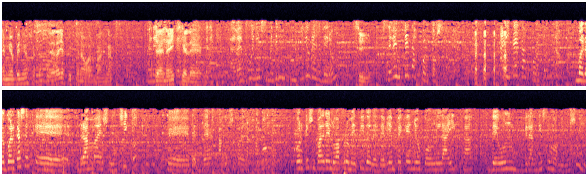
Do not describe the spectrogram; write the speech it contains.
en mi opinión, si os consideráis aficionado al manga, Tenéis que leerla. Además es buenísima, tiene un puntillo verderón. sí. Se ven tetas por todos sitios. Hay tetas por todos lados. Bueno, pues el caso es que Ranma es un chico que va con su padre a Japón porque su padre lo ha prometido desde bien pequeño con la hija de un grandísimo amigo suyo.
